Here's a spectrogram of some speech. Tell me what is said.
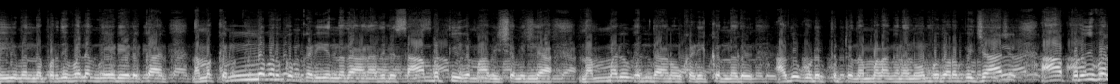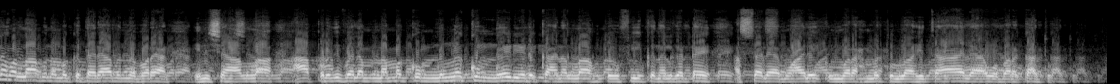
ചെയ്യുമെന്ന് പ്രതിഫലം നേടിയെടുക്കാൻ നമുക്കെല്ലാവർക്കും കഴിയുന്നതാണ്. അതിന് സാമ്പത്തികം ആവശ്യമില്ല. നമ്മൾ എന്താണോ കഴിക്കുന്നത് അത് കൊടുത്തിട്ട് നമ്മൾ അങ്ങനെ നോമ്പ് തുറപ്പിച്ചാൽ ആ പ്രതിഫലം അള്ളാഹു നമുക്ക് തരാമെന്ന് പറയാൻ. ഇൻഷാ അള്ളാഹ് ആ പ്രതിഫലം നമുക്കും നിങ്ങൾക്കും നേടിയെടുക്കാൻ അള്ളാഹു തൗഫീക്ക് നൽകട്ടെ. അസ്സലാമു അലൈക്കും വറഹ്മത്തുള്ളാഹി തആല വബറകാതുഹു.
